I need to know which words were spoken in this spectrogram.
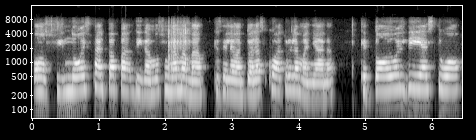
o si no está el papá, digamos una mamá que se levantó a las 4 de la mañana, que todo el día estuvo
